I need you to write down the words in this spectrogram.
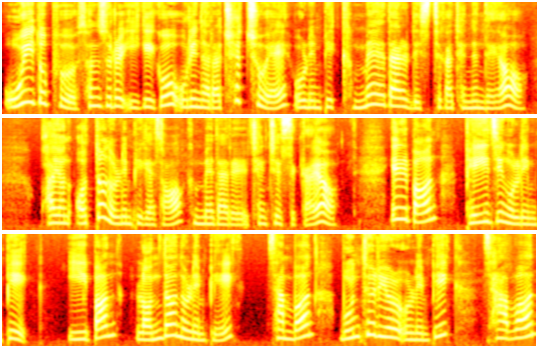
오이도프 선수를 이기고 우리나라 최초의 올림픽 금메달 리스트가 됐는데요. 과연 어떤 올림픽에서 금메달을 쟁취했을까요? 1번 베이징 올림픽, 2번 런던 올림픽, 3번 몬트리올 올림픽, 4번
